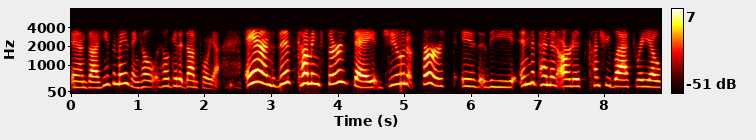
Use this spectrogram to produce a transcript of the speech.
and uh, he's amazing. He'll he'll get it done for you. And this coming Thursday, June 1st, is the Independent Artist Country Blast Radio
